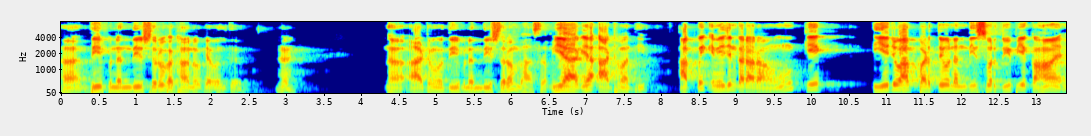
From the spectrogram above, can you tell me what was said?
हाँ दीप नंदीश्वर बखानो क्या बोलते हो? हाँ? हाँ आठवां द्वीप नंदीश्वरम भाषरम ये आ गया आठवां द्वीप आपको एक इमेजिन करा रहा हूँ कि ये जो आप पढ़ते हो नंदीश्वर द्वीप, ये कहाँ है?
